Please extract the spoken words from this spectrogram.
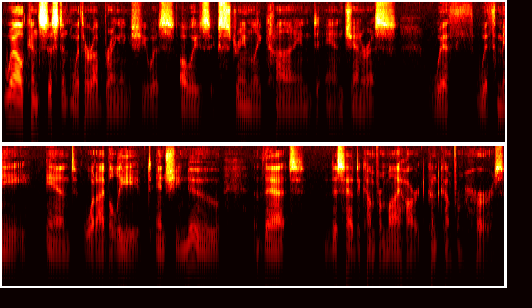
Well, consistent with her upbringing, she was always extremely kind and generous with with me and what I believed, and she knew that this had to come from my heart, couldn't come from hers.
